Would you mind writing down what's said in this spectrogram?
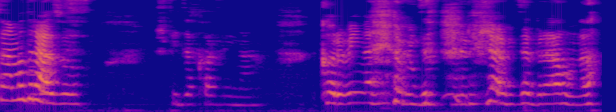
tam od razu. Już widzę Korwina. Korwina, ja widzę, ja widzę Brauna.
